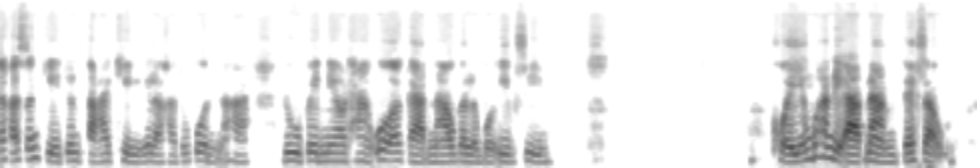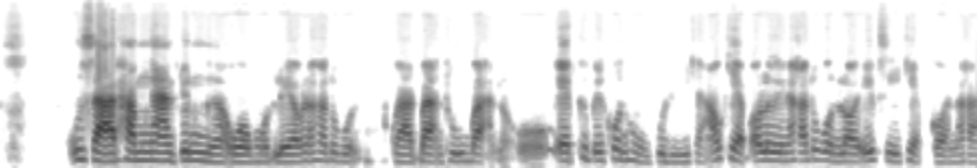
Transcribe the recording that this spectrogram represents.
นะคะ สังเกตจนตาเขล่ะค่ะ ทุกคนนะคะ ดูเป็นแนวทางอ้อากาศหนาวกันระบบเอฟซีข่อยยังบ่ทันได้อาบน้ำแต่เช้า อุตส่าห์ทำงานจนเหงื่อออกหมดแล้วนะคะ ทุกคนกวาดบ้านถูบ้านนะโอ้แอดคือเป็นคนหูผู้ดีค่ะเอาแคปเอาเลยนะคะ ทุกคนรอ FC แคปก่อนนะคะ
